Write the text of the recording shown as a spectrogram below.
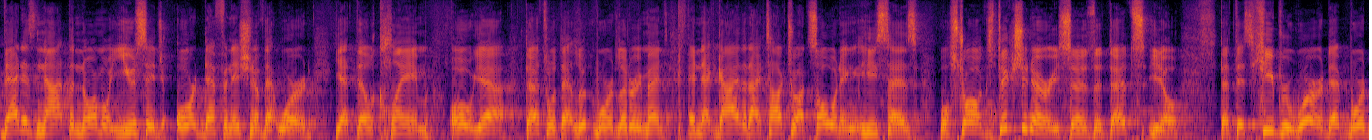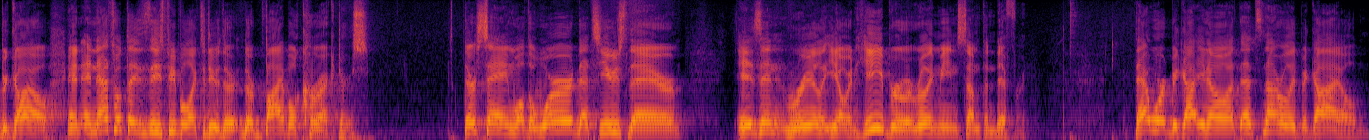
that is not the normal usage or definition of that word. Yet they'll claim, oh yeah, that's what that word literally meant. And that guy that I talked to at soul winning, he says, well, Strong's dictionary says that that's, you know, that this Hebrew word, that word beguile, and, and that's what they, these people like to do. They're, they're Bible correctors. They're saying, well, the word that's used there isn't really, you know, in Hebrew, it really means something different. That word beguile, you know, that's not really beguiled.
